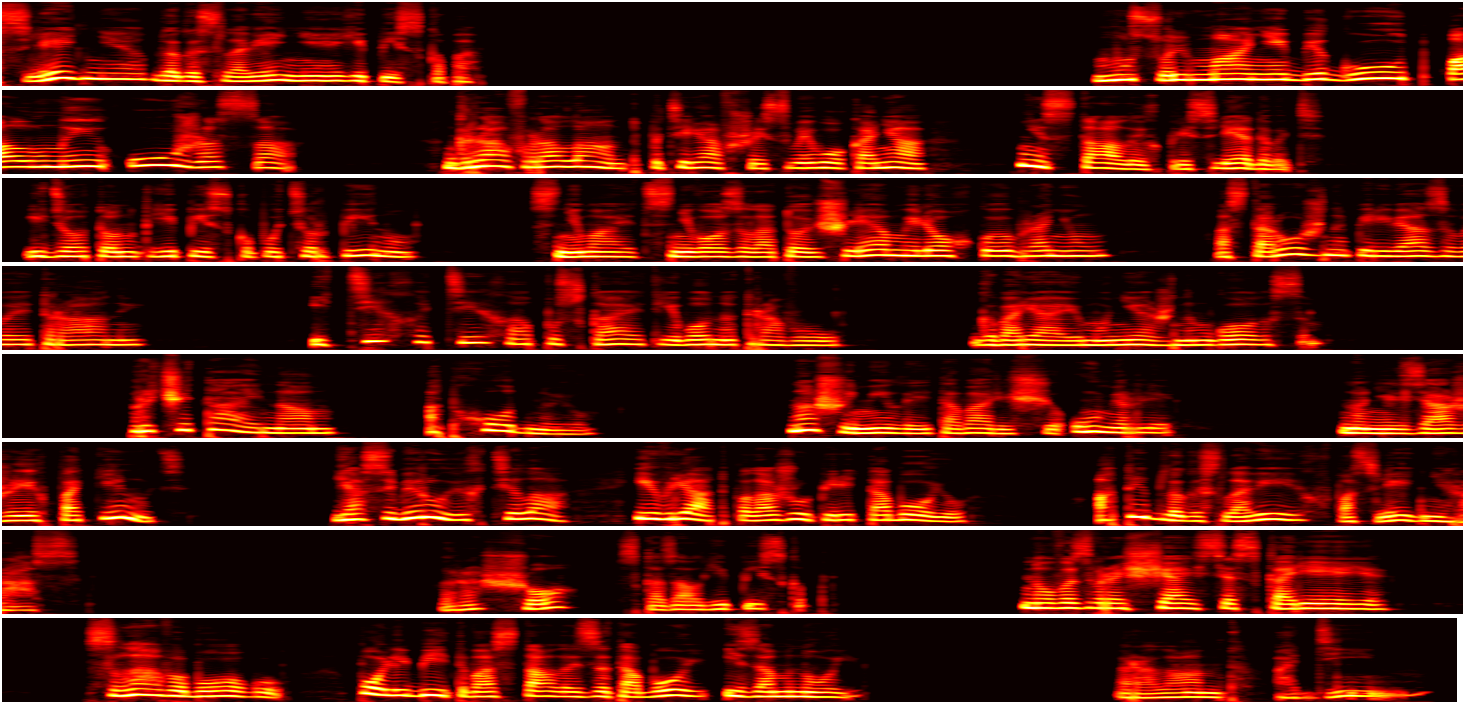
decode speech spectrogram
Последнее благословение епископа. Мусульмане бегут, полны ужаса. Граф Роланд, потерявший своего коня, не стал их преследовать. Идет он к епископу Тюрпину, снимает с него золотой шлем и легкую броню, осторожно перевязывает раны и тихо-тихо опускает его на траву, говоря ему нежным голосом — прочитай нам отходную. Наши милые товарищи умерли, но нельзя же их покинуть. Я соберу их тела и в ряд положу перед тобою, а ты благослови их в последний раз. «Хорошо», — сказал епископ, — «но возвращайся скорее. Слава Богу, поле битвы осталось за тобой и за мной». Роланд один,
